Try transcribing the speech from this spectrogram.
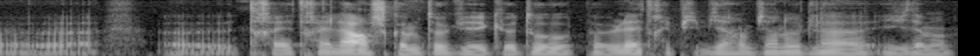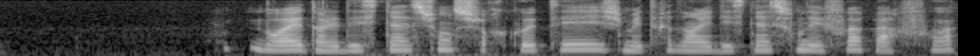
euh, euh, très très larges comme Tokyo et Kyoto peuvent l'être, et puis bien, bien au-delà, évidemment. Ouais, dans les destinations surcotées, je mettrais dans les destinations des fois parfois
